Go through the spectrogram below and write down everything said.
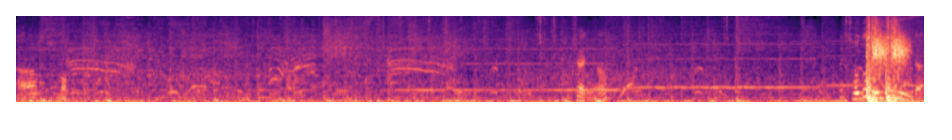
아 고마워 잠시만요 저도 왼쪽입니다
